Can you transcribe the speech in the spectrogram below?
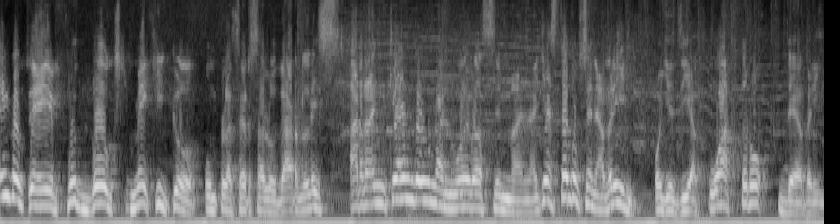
Amigos de Footbox México, un placer saludarles. Arrancando una nueva semana. Ya estamos en abril. Hoy es día 4 de abril.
